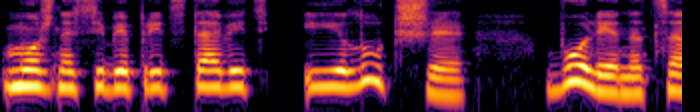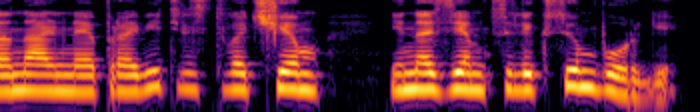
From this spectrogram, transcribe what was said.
Можно себе представить и лучшее, более национальное правительство, чем иноземцы Люксембурги.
